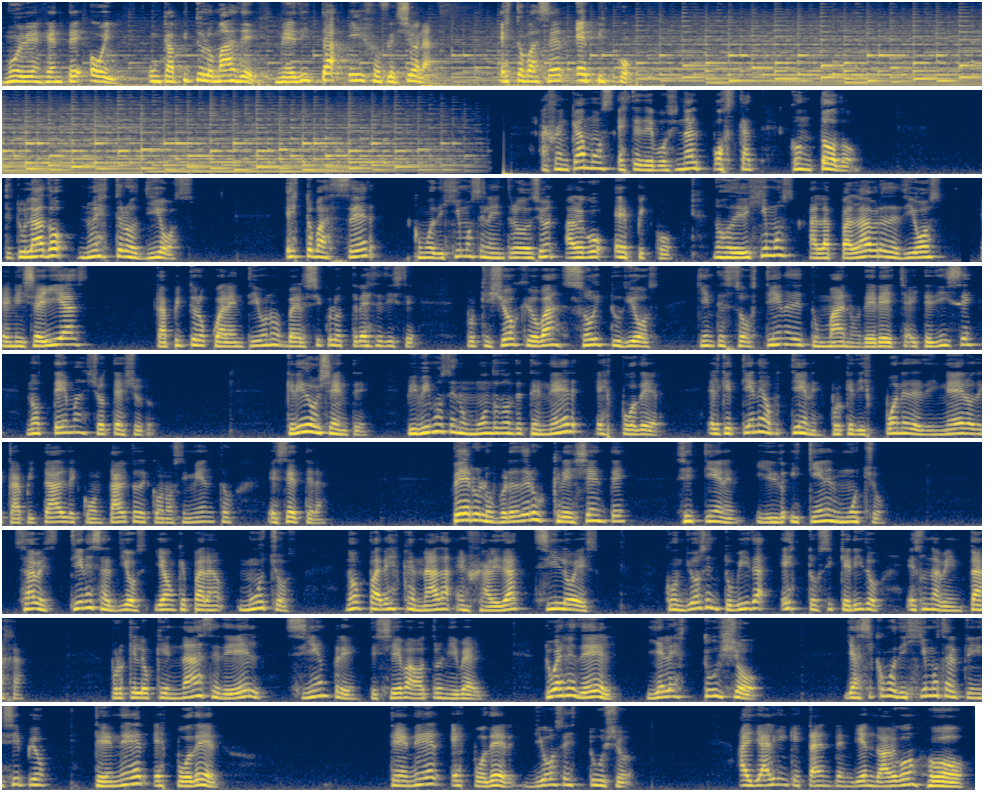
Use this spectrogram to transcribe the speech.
Muy bien gente, hoy un capítulo más de Medita y Reflexiona. Esto va a ser épico. Arrancamos este devocional podcast con todo, titulado Nuestro Dios. Esto va a ser, como dijimos en la introducción, algo épico. Nos dirigimos a la palabra de Dios en Isaías capítulo 41 versículo 13 dice, porque yo Jehová soy tu Dios, quien te sostiene de tu mano derecha y te dice, no temas, yo te ayudo. Querido oyente, vivimos en un mundo donde tener es poder. El que tiene obtiene porque dispone de dinero, de capital, de contacto, de conocimiento, etc. Pero los verdaderos creyentes sí tienen y, y tienen mucho. Sabes, tienes a Dios y aunque para muchos no parezca nada, en realidad sí lo es. Con Dios en tu vida, esto sí querido es una ventaja, porque lo que nace de Él siempre te lleva a otro nivel. Tú eres de Él y Él es tuyo. Y así como dijimos al principio, tener es poder. Tener es poder. Dios es tuyo. ¿Hay alguien que está entendiendo algo? Oh,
